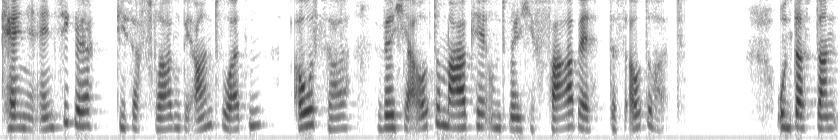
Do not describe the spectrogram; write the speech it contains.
keine einzige dieser Fragen beantworten, außer welche Automarke und welche Farbe das Auto hat. Und dass dann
